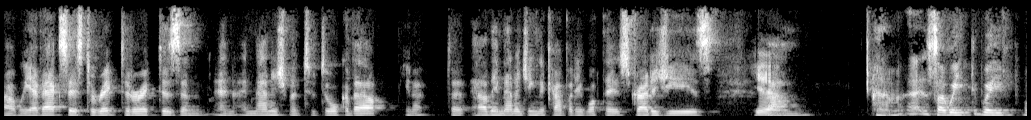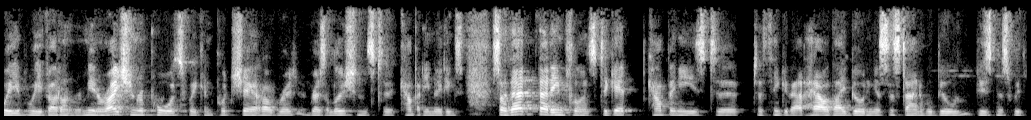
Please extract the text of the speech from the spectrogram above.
Uh, we have access to, to directors and, and, and management to talk about, you know, the, how they're managing the company, what their strategy is. Yeah. Um, um, so we, we we we vote on remuneration reports. We can put shareholder re- resolutions to company meetings. So that that influence to get companies to to think about how are they building a sustainable build business with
